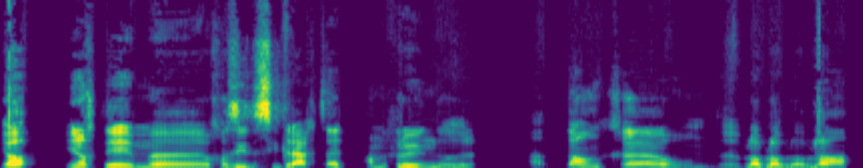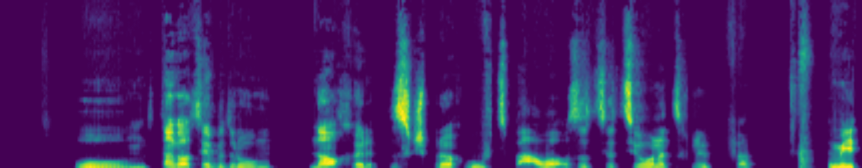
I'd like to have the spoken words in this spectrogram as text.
ja, je nachdem äh, kann sein, dass sie direkt sagt, ich habe einen Freund oder ja, danke und äh, bla bla bla bla. Und dann geht es eben darum, nachher das Gespräch aufzubauen, Assoziationen zu knüpfen, damit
